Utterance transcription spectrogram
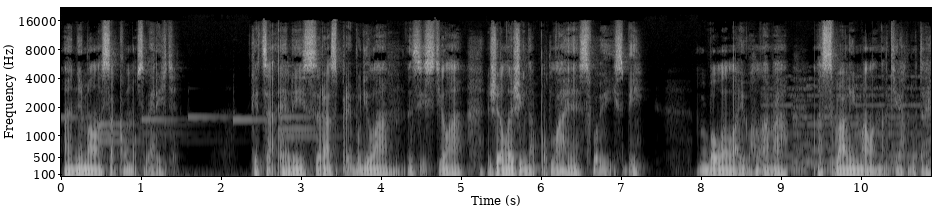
a nemala sa komu zveriť. Keď sa Elise raz prebudila, zistila, že leží na podlahe svojej izby. Bolela ju hlava a svaly mala natiahnuté.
